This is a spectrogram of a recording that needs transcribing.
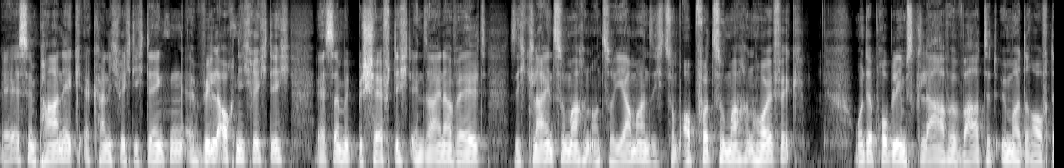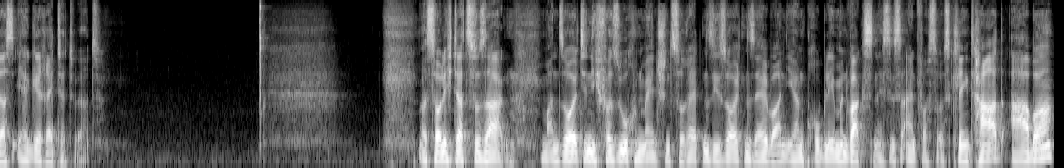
Er ist in Panik, er kann nicht richtig denken, er will auch nicht richtig, er ist damit beschäftigt, in seiner Welt sich klein zu machen und zu jammern, sich zum Opfer zu machen häufig. Und der Problemsklave wartet immer darauf, dass er gerettet wird. Was soll ich dazu sagen? Man sollte nicht versuchen, Menschen zu retten, sie sollten selber an ihren Problemen wachsen. Es ist einfach so. Es klingt hart, aber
